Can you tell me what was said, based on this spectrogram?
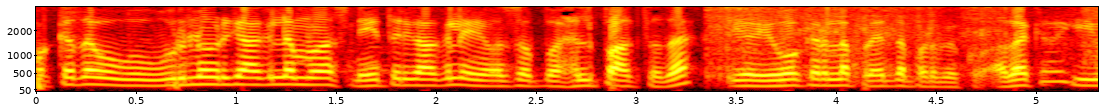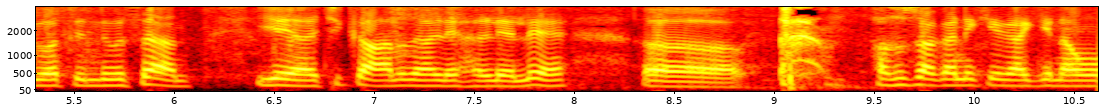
ಪಕ್ಕದ ಊರಿನವ್ರಿಗಾಗಲಿ, ನಮ್ಮ ಸ್ನೇಹಿತರಿಗಾಗಲಿ ಒಂದು ಸ್ವಲ್ಪ ಹೆಲ್ಪ್ ಆಗ್ತದೆ. ಯುವಕರೆಲ್ಲ ಪ್ರಯತ್ನ ಪಡಬೇಕು. ಅದಕ್ಕಾಗಿ ಇವತ್ತಿನ ದಿವಸ ಈ ಚಿಕ್ಕ ಆಲದಹಳ್ಳಿ ಹಳ್ಳಿಯಲ್ಲಿ ಹಸು ಸಾಕಾಣಿಕೆಗಾಗಿ ನಾವು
